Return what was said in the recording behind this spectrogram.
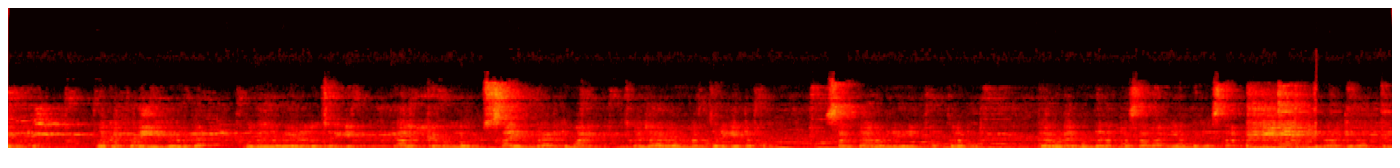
ఉంటుంది. ఒకప్పుడు ఈ వేడుక ఉదయ వేళలో జరిగే కాలక్రమంలో సాయంత్రానికి మారింది. ధ్వజారోహణం జరిగేటప్పుడు సంతానం లేని భక్తులకు గరుడ ముద్దల ప్రసాదాన్ని అందజేస్తారు. ఈనాటి రాత్రి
